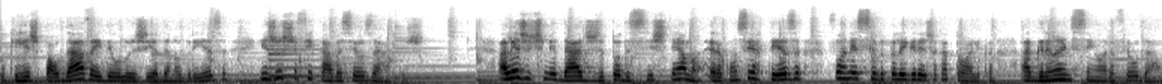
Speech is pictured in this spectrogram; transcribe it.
o que respaldava a ideologia da nobreza e justificava seus atos. A legitimidade de todo esse sistema era com certeza fornecido pela Igreja Católica, a grande senhora feudal,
